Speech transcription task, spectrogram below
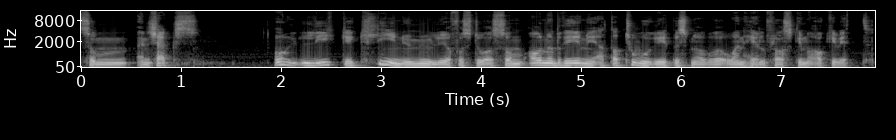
som en kjeks. Og like klin umulig å forstå som Arne Brimi etter to rypesmørbrød og en hel flaske med akevitt.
